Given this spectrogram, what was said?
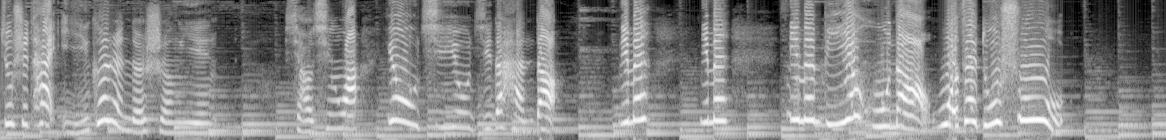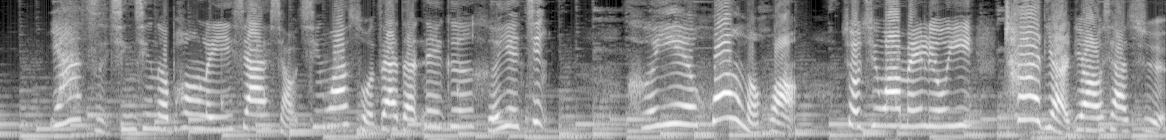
就是它一个人的声音。小青蛙又气又急地喊道：“你们，你们，你们别胡闹！我在读书。”鸭子轻轻地碰了一下小青蛙所在的那根荷叶茎，荷叶晃了晃，小青蛙没留意，差点掉下去。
